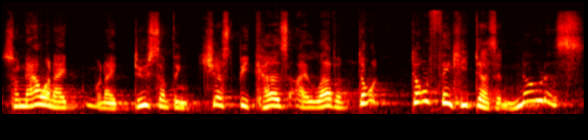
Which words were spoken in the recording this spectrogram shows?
So now when I when I do something just because I love him, don't don't think he doesn't notice.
